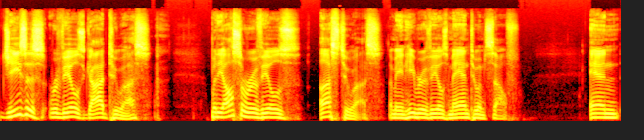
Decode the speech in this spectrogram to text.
Jesus reveals God to us, but he also reveals us to us. I mean, he reveals man to himself. And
